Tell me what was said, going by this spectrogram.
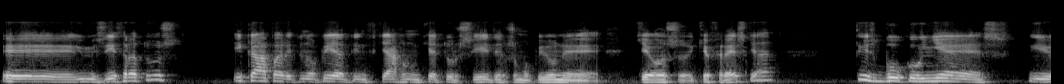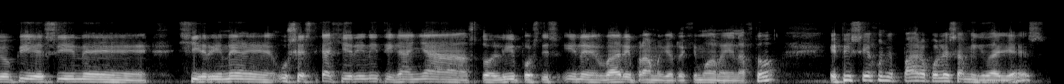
ε, η μυζήθρα τους, η κάπαρη την οποία την φτιάχνουν και τουρσί, τη χρησιμοποιούν και, ως, και φρέσκια, τις μπουκουνιές οι οποίες είναι χοιρινέ, ουσιαστικά χοιρινή τηγανιά στο λίπος της, είναι βαρύ πράγμα για το χειμώνα είναι αυτό. Επίσης έχουν πάρα πολλές αμυγδαλιές,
